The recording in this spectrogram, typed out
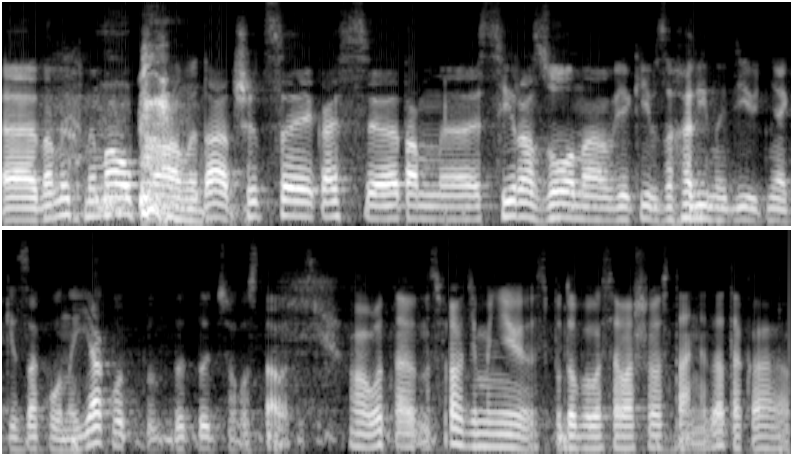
на них нема управи, да? чи це якась е, там е, сіра зона, в якій взагалі не діють ніякі закони. Як от до, до цього ставитися? От насправді мені сподобалося ваше останнє, да, така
